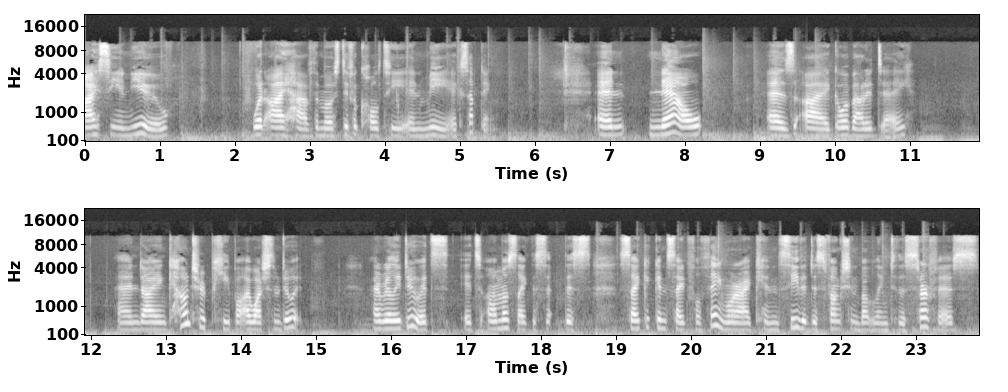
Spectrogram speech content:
I see in you what I have the most difficulty in me accepting. And now, as I go about a day and I encounter people, I watch them do it. I really do. It's it's almost like this this psychic insightful thing where I can see the dysfunction bubbling to the surface.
